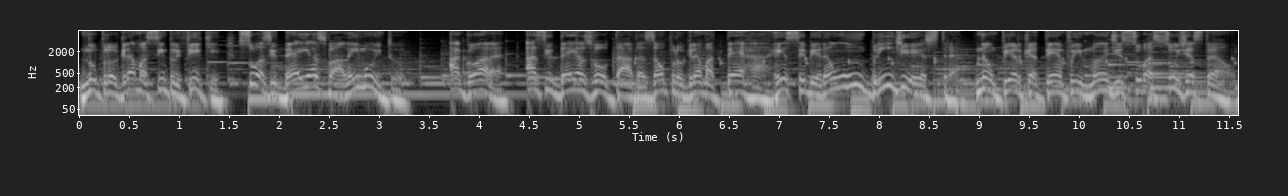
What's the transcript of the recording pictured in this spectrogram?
No programa Simplifique, suas ideias valem muito. Agora, as ideias voltadas ao programa Terra receberão um brinde extra. Não perca tempo e mande sua sugestão.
